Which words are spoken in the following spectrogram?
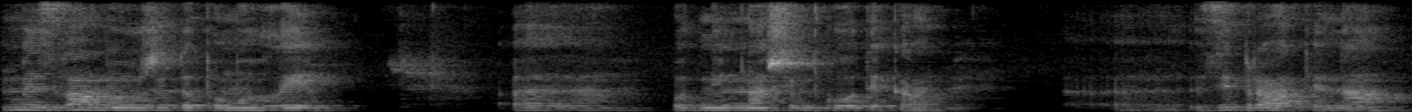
Ми з вами вже допомогли е, одним нашим котикам е, зібрати на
